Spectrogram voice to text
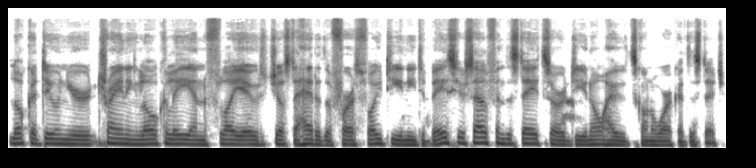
look at doing your training locally and fly out just ahead of the first fight? Do you need to base yourself in the states or do you know how it's going to work at this stage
